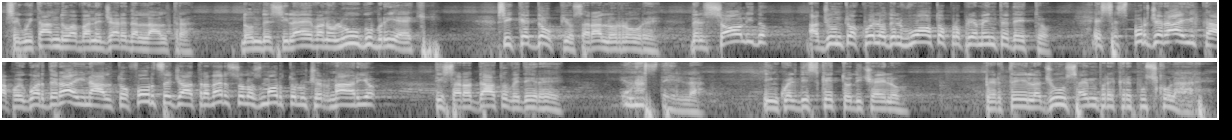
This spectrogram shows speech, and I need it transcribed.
seguitando a vaneggiare dall'altra, donde si levano lugubri echi, sicché doppio sarà l'orrore del solido aggiunto a quello del vuoto propriamente detto, e se sporgerai il capo e guarderai in alto, forse già attraverso lo smorto lucernario, ti sarà dato vedere una stella in quel dischetto di cielo, per te laggiù sempre crepuscolare.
